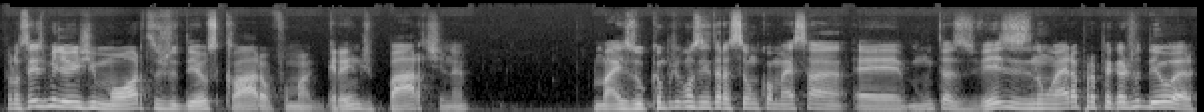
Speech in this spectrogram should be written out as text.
Foram 6 milhões de mortos judeus, claro, foi uma grande parte, né? Mas o campo de concentração começa é, muitas vezes não era pra pegar judeu, era.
